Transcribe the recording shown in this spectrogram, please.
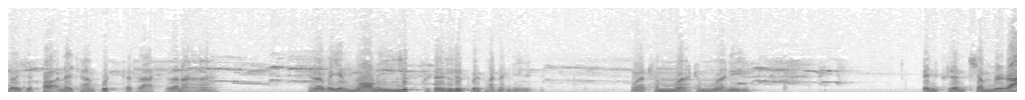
โดยเฉพาะในทางพุทธศาสนาเราก็ยังมองลึกลึกไปกว่านั้นอีกว่าธรรมะธรรมะนี่เป็นเครื่องชำระ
